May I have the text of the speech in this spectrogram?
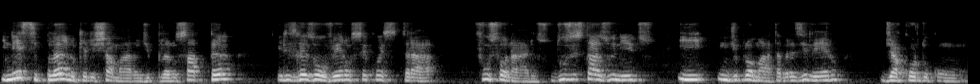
E nesse plano, que eles chamaram de Plano Satã, eles resolveram sequestrar funcionários dos Estados Unidos e um diplomata brasileiro, de acordo com,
